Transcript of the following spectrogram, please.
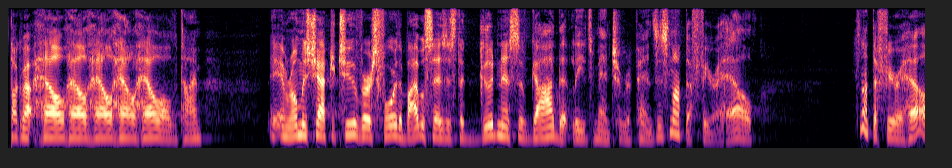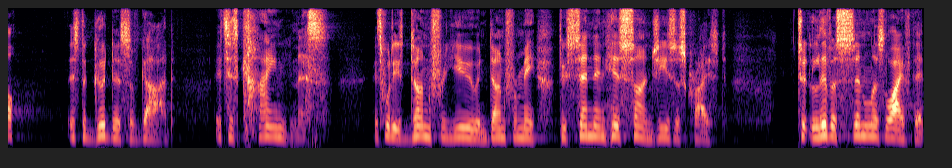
talking about hell, hell, hell, hell, hell all the time. In Romans chapter 2, verse 4, the Bible says it's the goodness of God that leads men to repentance. It's not the fear of hell. It's not the fear of hell. It's the goodness of God. It's his kindness. It's what he's done for you and done for me through sending his son, Jesus Christ, to live a sinless life that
